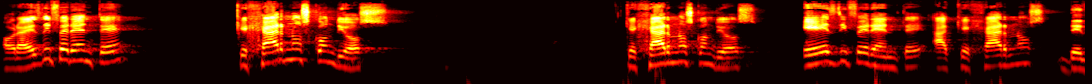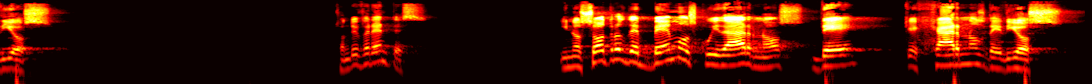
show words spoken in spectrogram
Ahora, es diferente quejarnos con Dios, quejarnos con Dios es diferente a quejarnos de Dios. Son diferentes. Y nosotros debemos cuidarnos de quejarnos de Dios.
